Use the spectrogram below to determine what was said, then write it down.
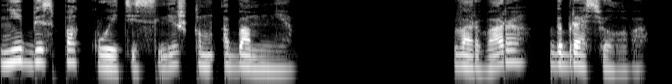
не беспокойтесь слишком обо мне. Варвара Доброселова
